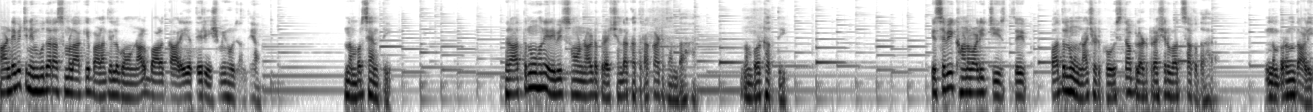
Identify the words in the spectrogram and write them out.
ਆਂਡੇ ਵਿੱਚ ਨਿੰਬੂ ਦਾ ਰਸ ਮਿਲਾ ਕੇ ਵਾਲਾਂ ਤੇ ਲਗਾਉਣ ਨਾਲ ਵਾਲ ਕਾਲੇ ਅਤੇ ਰੇਸ਼ਮੀ ਹੋ ਜਾਂਦੇ ਹਨ। ਨੰਬਰ 37 ਰਾਤ ਨੂੰ ਹਨੇਰੇ ਵਿੱਚ ਸੌਣ ਨਾਲ ਡਿਪਰੈਸ਼ਨ ਦਾ ਖਤਰਾ ਘਟ ਜਾਂਦਾ ਹੈ। ਨੰਬਰ 38 ਕਿਸੇ ਵੀ ਖਾਣ ਵਾਲੀ ਚੀਜ਼ ਤੇ ਵੱਧ ਲੂਣ ਨਾ ਛਿੜਕੋ, ਇਸ ਨਾਲ ਬਲੱਡ ਪ੍ਰੈਸ਼ਰ ਵੱਧ ਸਕਦਾ ਹੈ। ਨੰਬਰ 39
